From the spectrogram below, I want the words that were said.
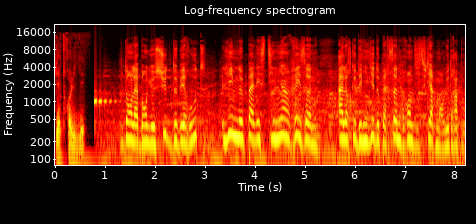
y être liées. Dans la banlieue sud de Beyrouth, l'hymne palestinien résonne alors que des milliers de personnes brandissent fièrement le drapeau.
